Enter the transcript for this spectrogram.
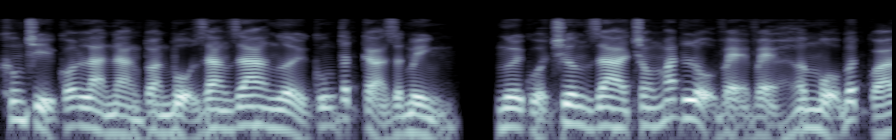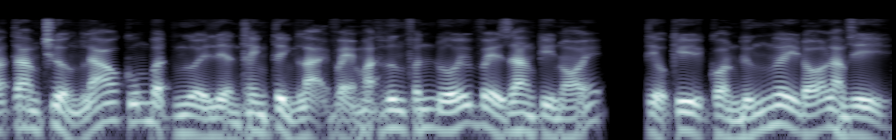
Không chỉ có là nàng toàn bộ giang gia người cũng tất cả giật mình, người của trương gia trong mắt lộ vẻ vẻ hâm mộ bất quá tam trưởng lão cũng bật người liền thanh tỉnh lại vẻ mặt hưng phấn đối về giang kỳ nói, tiểu kỳ còn đứng ngây đó làm gì?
